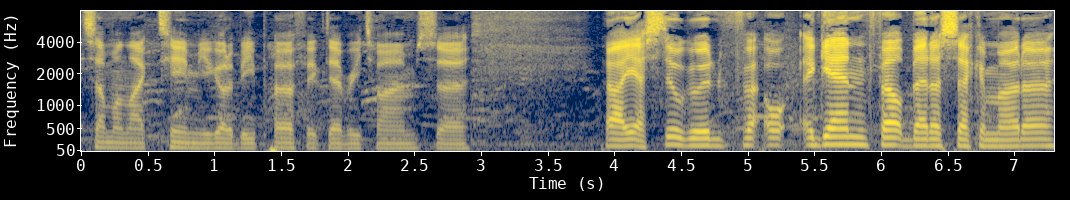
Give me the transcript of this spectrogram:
someone like Tim, you got to be perfect every time. So Uh, yeah, still good. F- oh, again, felt better second moto.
